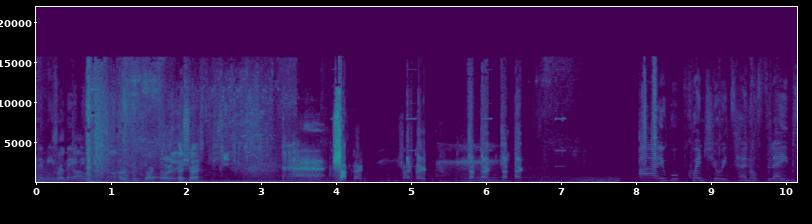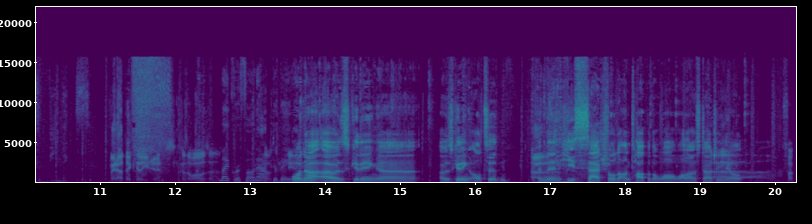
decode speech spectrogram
enemy remaining. Perfect shot Where dart. are they? Nice try. shock dart. Shock dart. Shock dart. Shock dart. I will quench your eternal flames, Phoenix. Wait, how'd they kill you, James? Because what was it? Microphone activated. Well, no, I was getting, uh, I was getting ulted, and then he satcheled on top of the wall while I was dodging the ult. Uh, fuck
